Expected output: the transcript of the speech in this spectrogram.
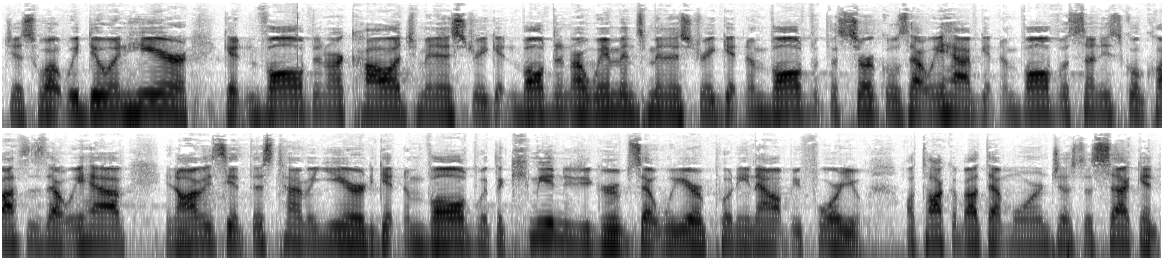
just what we do in here, get involved in our college ministry, get involved in our women's ministry, get involved with the circles that we have, get involved with Sunday school classes that we have, and obviously at this time of year to get involved with the community groups that we are putting out before you. I'll talk about that more in just a second.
